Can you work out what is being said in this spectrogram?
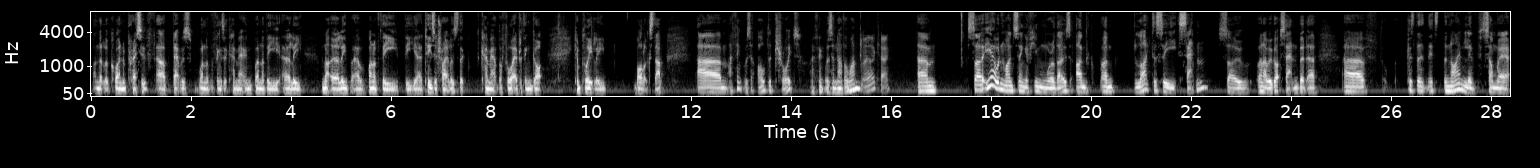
one that looked quite impressive. Uh, that was one of the things that came out in one of the early, not early, uh, one of the the uh, teaser trailers that came out before everything got completely bollocksed up. Um, I think was it Old Detroit. I think was another one. okay. So yeah, I wouldn't mind seeing a few more of those. I'm I'm like to see Saturn. So well, no, we've got Saturn, but because the it's the nine live somewhere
